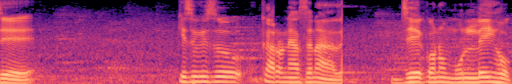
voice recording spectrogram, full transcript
যে কিছু কিছু কারণে আছে না, যে কোনো মূল্যেই হোক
